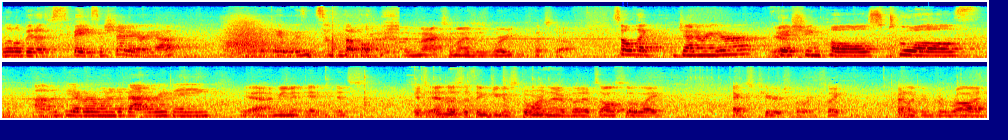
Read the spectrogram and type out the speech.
a little bit of space, a shed area. It wasn't so little. It maximizes where you can put stuff. So like generator, Yeah. fishing poles, tools, um, if you ever wanted a battery bank. Yeah, I mean, it, it, it's it's endless of things you can store in there, but it's also like exterior storage, like kind of like a garage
